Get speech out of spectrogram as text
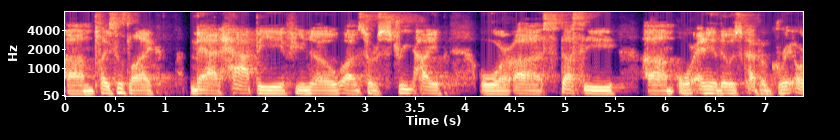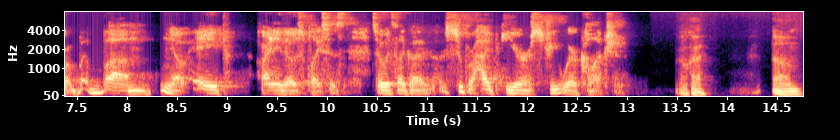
um, places like Madhappy, if you know, uh, sort of street hype, or uh, Stussy, um, or any of those type of great, or um, you know, Ape, or any of those places. So it's like a super hype gear streetwear collection. Okay, um,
